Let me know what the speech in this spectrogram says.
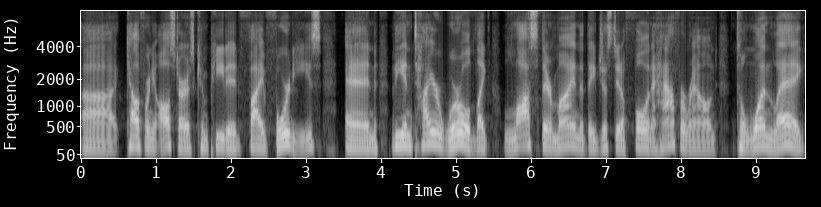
uh, California All Stars competed 540s, and the entire world like lost their mind that they just did a full and a half around to one leg,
